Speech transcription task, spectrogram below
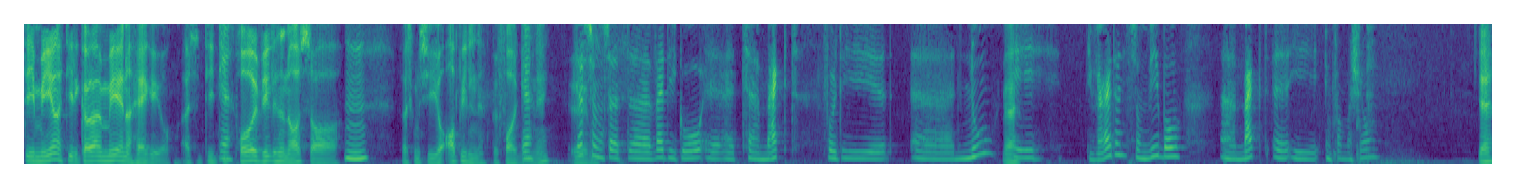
det er mere, de gør mere end at hacke jo. Altså, de, de Ja. prøver i virkeligheden også at, Mm. hvad skal man sige, at opildne befolkningen, Ja. ikke? Jeg Øhm, synes, at uh, hvad de går er at tage magt, fordi uh, nu Ja. i, i verden, som vi bor, uh, magt er i information. Ja,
